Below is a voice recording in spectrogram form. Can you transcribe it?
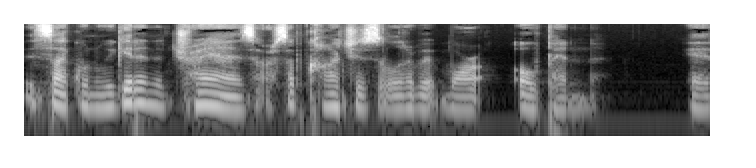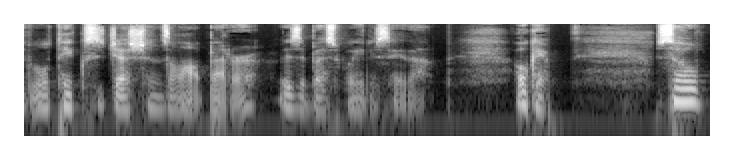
It's like when we get in a trance, our subconscious is a little bit more open. It will take suggestions a lot better, is the best way to say that. Okay. So,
